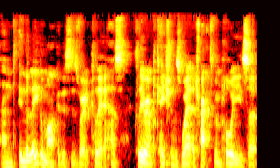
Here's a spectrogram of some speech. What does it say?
And in the labour market, this is very clear. Has clear implications where attractive employees are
